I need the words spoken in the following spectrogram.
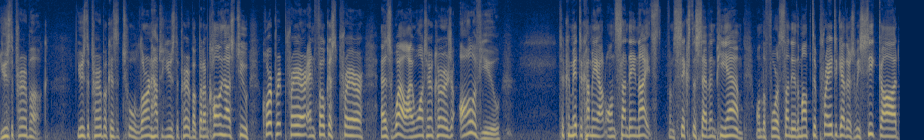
Use the prayer book. Use the prayer book as a tool. Learn how to use the prayer book. But I'm calling us to corporate prayer and focused prayer as well. I want to encourage all of you to commit to coming out on Sunday nights from 6 to 7 p.m. on the fourth Sunday of the month to pray together as we seek God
